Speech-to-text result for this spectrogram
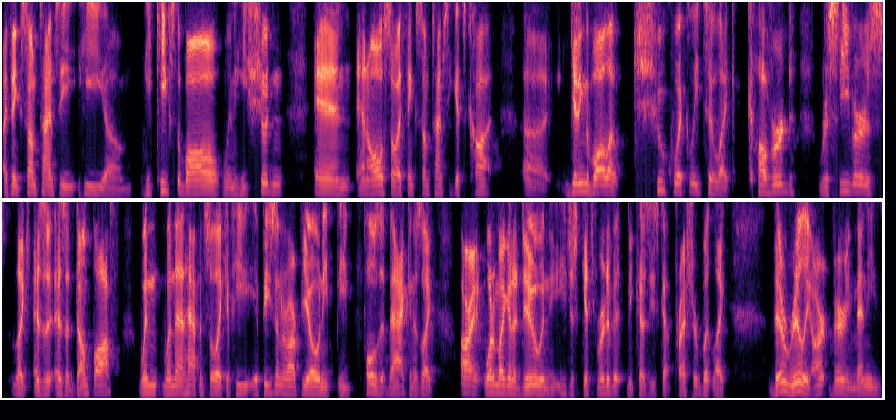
i think sometimes he he um he keeps the ball when he shouldn't. And and also i think sometimes he gets caught uh getting the ball out too quickly to like covered receivers like as a as a dump off when when that happens. So like if he if he's in an rpo and he he pulls it back and is like all right what am i going to do? And he just gets rid of it because he's got pressure. But like there really aren't very many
